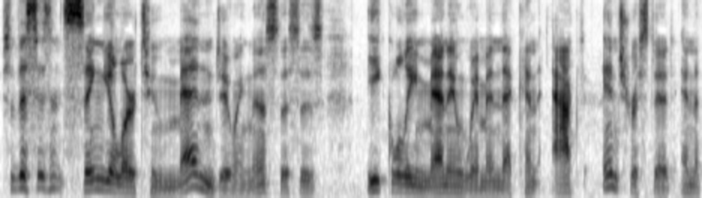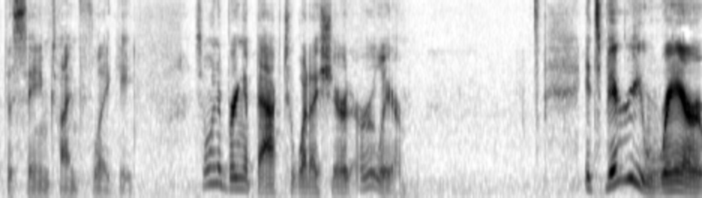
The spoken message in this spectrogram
So this isn't singular to men doing this. This is equally men and women that can act interested and at the same time flaky. So I want to bring it back to what I shared earlier. It's very rare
